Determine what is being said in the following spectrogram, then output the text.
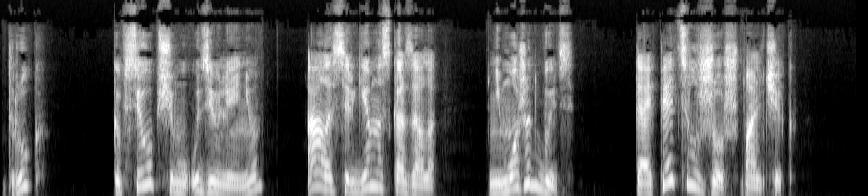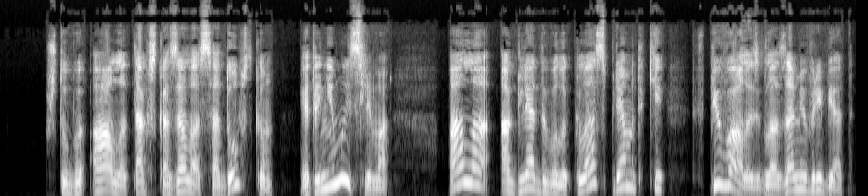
Друг, ко всеобщему удивлению, Алла Сергеевна сказала «Не может быть, ты опять лжешь, мальчик?» Чтобы Алла так сказала о Садовском, это немыслимо. Алла оглядывала класс, прямо-таки впивалась глазами в ребят.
